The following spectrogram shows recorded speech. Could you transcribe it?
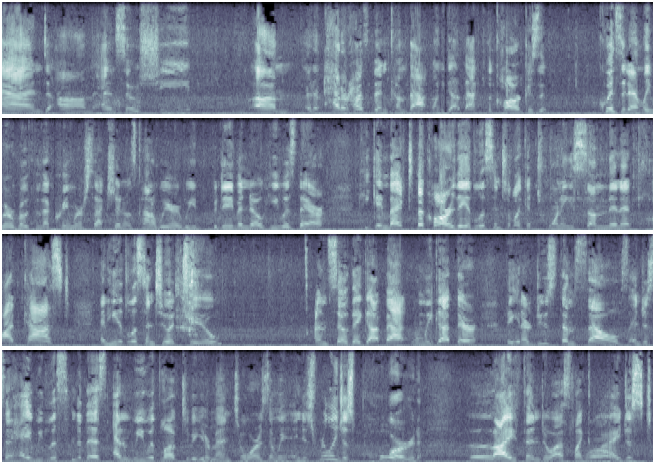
and um, and so she um, had her husband come back when he got back to the car because coincidentally we were both in that creamer section. It was kind of weird. We didn't even know he was there. He came back to the car. They had listened to like a twenty-some minute podcast, and he had listened to it too. And so they got back when we got there. They introduced themselves and just said, "Hey, we listened to this, and we would love to be your mentors." And we and just really just poured life into us, like Wow. I just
